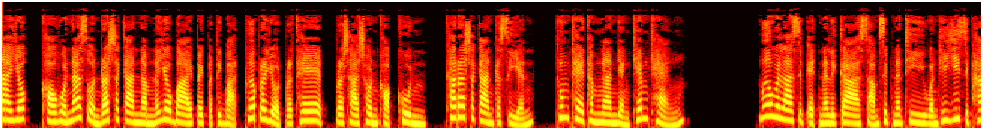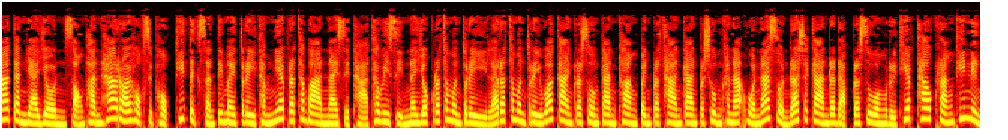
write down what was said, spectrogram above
นายกขอหัวหน้าส่วนราชการนำนโยบายไปปฏิบัติเพื่อประโยชน์ประเทศ ประชาชนขอบคุณ ข้าราชการเกษียณ ทุ่มเททำงานอย่างเข้มแข็ง เมื่อเวลา 11นาฬิกา30 นาทีวันที่ 25 กันยายน 2566 ที่ตึกสันติไมตรีทำเนียบรัฐบาลนายเศรษฐาทวีสินนายกรัฐมนตรี และรัฐมนตรีว่าการกระทรวงการคลังเป็นประธานการประชุมคณะหัวหน้าส่วนราชการระดับกระทรวง หรือเทียบเท่าครั้งที่ 1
